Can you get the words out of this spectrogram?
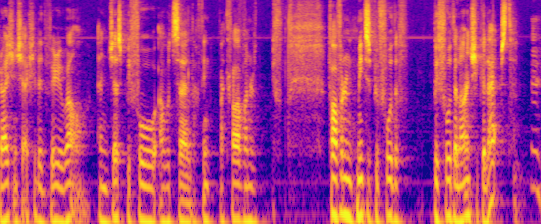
race and she actually did very well and just before i would say i think about 500 500 meters before the before the line she collapsed Mm.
